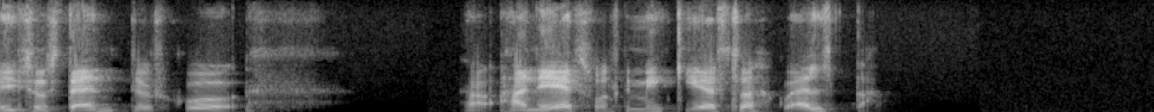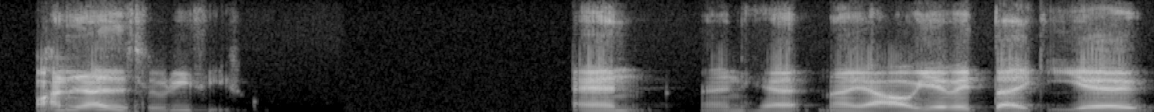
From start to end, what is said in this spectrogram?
Eins og stendur sko ha- hann er svolítið mikið að slökku elda. Og hann er æðislegur í því sko. En, en hérna já ég veit það ekki. Ég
